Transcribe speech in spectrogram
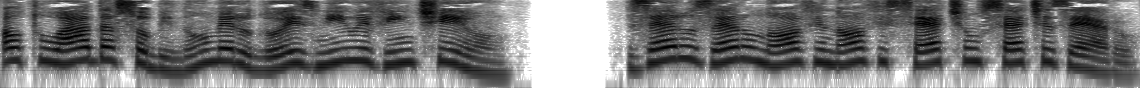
autuada sob número 2021 00997170.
